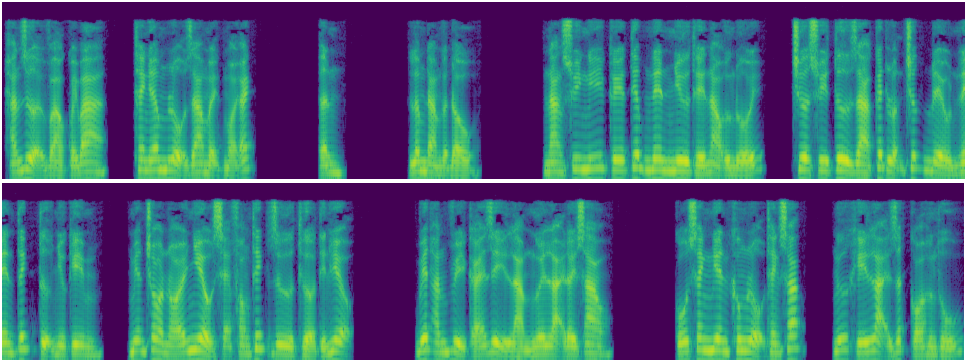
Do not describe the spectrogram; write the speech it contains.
Hắn dựa vào quầy ba, thanh âm lộ ra mệt mỏi ách. Ân. Lâm đàm gật đầu. Nàng suy nghĩ kế tiếp nên như thế nào ứng đối, chưa suy tư ra kết luận trước đều nên tích tự như kim, miễn cho nói nhiều sẽ phong thích dư thừa tín hiệu. Biết hắn vì cái gì làm ngươi lại đây sao? Cố xanh niên không lộ thanh sắc, ngữ khí lại rất có hứng thú.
